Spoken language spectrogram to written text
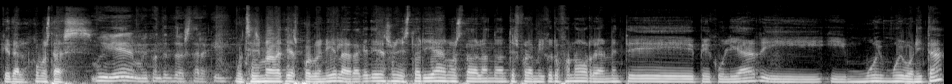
¿Qué tal? ¿Cómo estás? muy bien, muy contento de estar aquí. Muchísimas gracias por venir. La verdad que tienes una historia, hemos estado hablando antes fuera del micrófono, realmente peculiar y, y muy, muy bonita.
